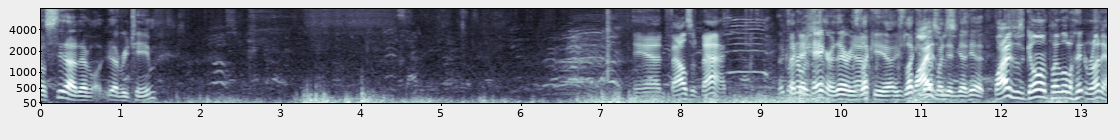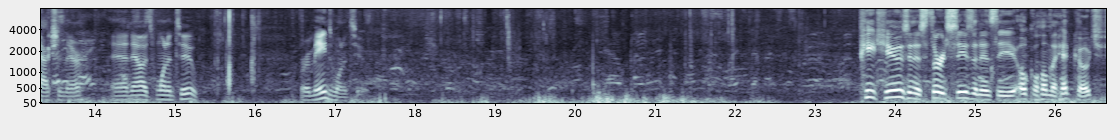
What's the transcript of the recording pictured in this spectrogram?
Don't see that every team. and fouls it back. Looks like a hanger there. He's yeah. lucky. Uh, he's lucky Wise that one was, didn't get hit. Wise was going, play a little hit and run action there, and now it's one and two. Remains one and two. Pete Hughes in his third season as the Oklahoma head coach.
